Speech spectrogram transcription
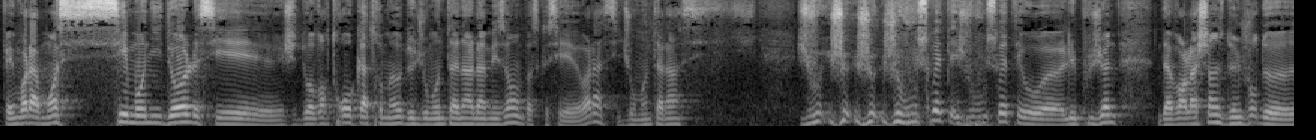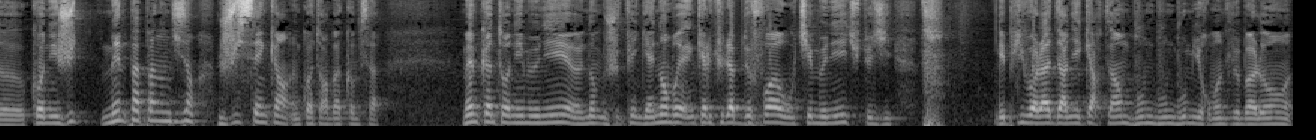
enfin voilà, moi c'est mon idole. C'est, je dois avoir trois ou quatre maillots de Joe Montana à la maison parce que c'est voilà, c'est Joe Montana. Je, je, je, je, vous souhaite, je vous souhaite euh, les plus jeunes d'avoir la chance d'un jour de qu'on ait juste, même pas pendant 10 ans, juste 5 ans, un quarterback comme ça. Même quand on est mené, non, je, il y a un nombre incalculable de fois où tu es mené, tu te dis, et puis voilà, dernier carton, boum, boum, boum, il remonte le ballon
